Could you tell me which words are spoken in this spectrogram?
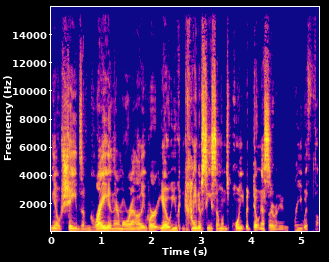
you know shades of gray in their morality, where you know you can kind of see someone's point but don't necessarily agree with them.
